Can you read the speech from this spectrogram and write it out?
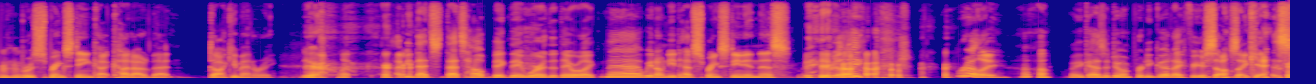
Mhm. Bruce Springsteen got cut out of that documentary. Yeah. I mean, that's that's how big they were that they were like, nah, we don't need to have Springsteen in this. Really, Yeah. really? Oh, well, you guys are doing pretty good for yourselves, I guess.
